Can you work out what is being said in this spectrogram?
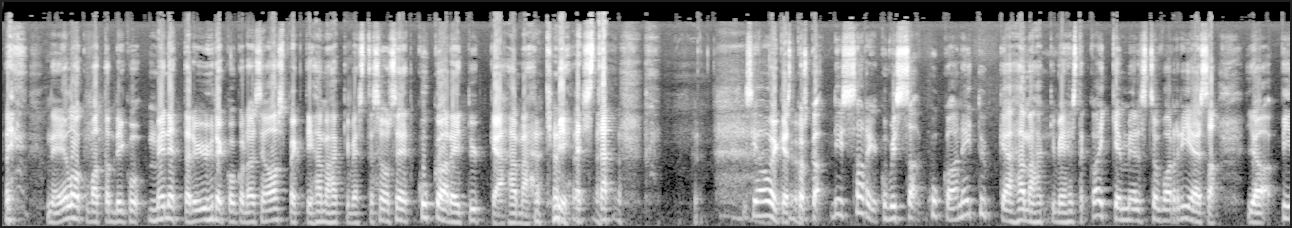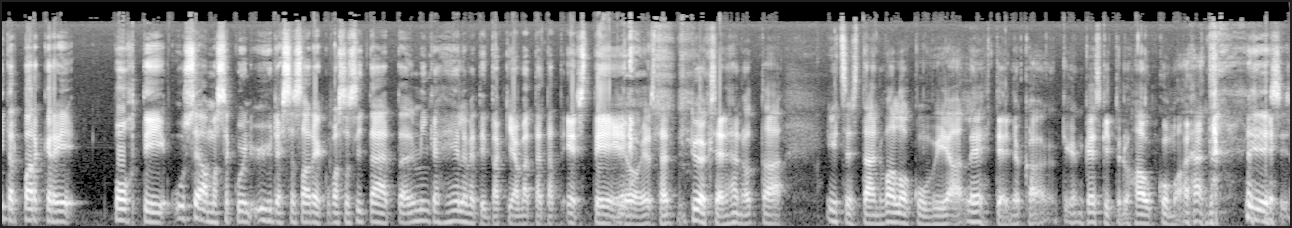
ne elokuvat on niin kuin menettänyt yhden kokonaisen aspektin hämähäkkivestä. Se on se, että kukaan ei tykkää hämähäkkimiehestä. Siellä oikeasti, koska niissä sarjakuvissa kukaan ei tykkää hämähäkkimiehestä. Kaikkien mielestä se on vaan riesa. Ja Peter Parkeri pohtii useammassa kuin yhdessä sarjakuvassa sitä, että minkä helvetin takia mä tätä edes teen. Joo, ja sitä työkseen hän ottaa itsestään valokuvia lehteen, joka on keskittynyt haukkumaan häntä. Niin, siis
